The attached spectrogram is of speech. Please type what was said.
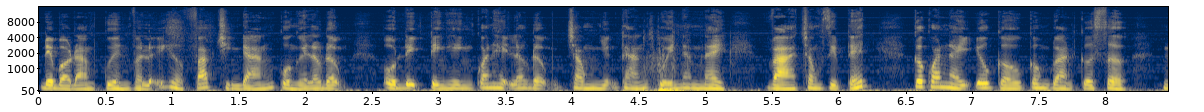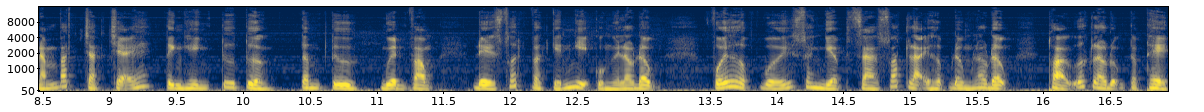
để bảo đảm quyền và lợi ích hợp pháp chính đáng của người lao động, ổn định tình hình quan hệ lao động trong những tháng cuối năm nay và trong dịp Tết, cơ quan này yêu cầu công đoàn cơ sở nắm bắt chặt chẽ tình hình tư tưởng, tâm tư, nguyện vọng, đề xuất và kiến nghị của người lao động, phối hợp với doanh nghiệp giả soát lại hợp đồng lao động, thỏa ước lao động tập thể,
